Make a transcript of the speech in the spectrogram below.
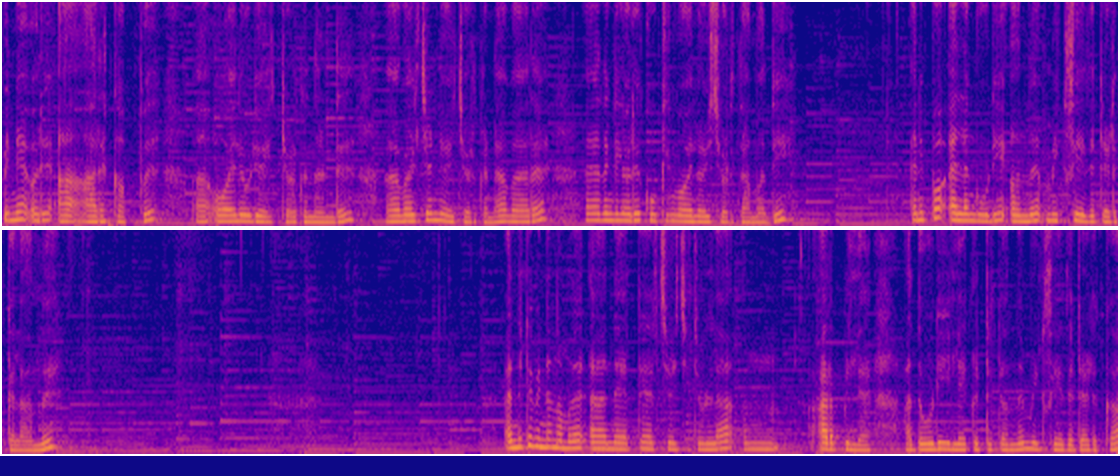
പിന്നെ ഒരു അര കപ്പ് ഓയിൽ കൂടി ഒഴിച്ച് കൊടുക്കുന്നുണ്ട്. വെളിച്ചെണ്ണ ഒഴിച്ചു കൊടുക്കണ്ട. വേറെ ഏതെങ്കിലും ഒരു കുക്കിംഗ് ഓയിൽ ഒഴിച്ച് കൊടുത്താൽ മതി. ഇനിയിപ്പോൾ എല്ലാം കൂടി ഒന്ന് മിക്സ് ചെയ്തിട്ട് എടുക്കലാന്ന്. എന്നിട്ട് പിന്നെ നമ്മൾ നേരത്തെ അരച്ച് വെച്ചിട്ടുള്ള അരപ്പില്ലേ അതുകൂടി ഇതിലേക്ക് ഇട്ടിട്ടൊന്ന് മിക്സ് ചെയ്തിട്ട് എടുക്കുക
